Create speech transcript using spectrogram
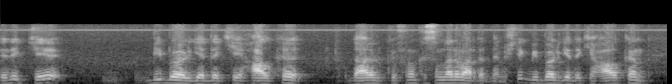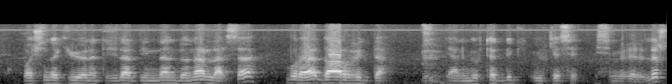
Dedik ki bir bölgedeki halkı Darül Küfrün kısımları vardır demiştik. Bir bölgedeki halkın başındaki yöneticiler dinden dönerlerse buraya Darül Ridde yani mürtedlik ülkesi ismi verilir.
